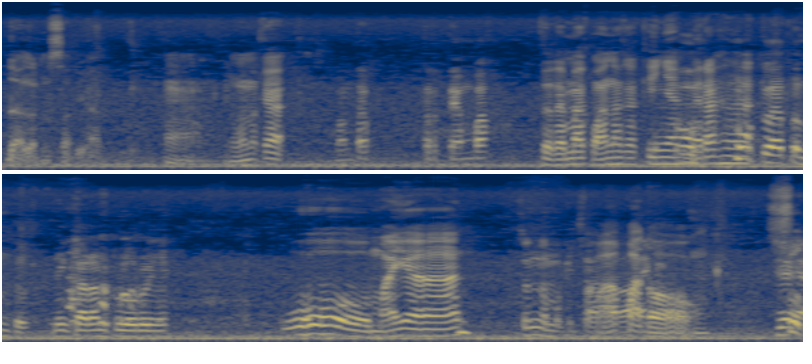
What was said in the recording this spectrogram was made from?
dalam stadion. Nah, gimana kak? mantap tertembak Tertembak mana kakinya? Oh, Merah nggak? kelihatan tuh lingkaran pelurunya Wow, lumayan. itu nggak pakai celana Apa lagi. dong? Shoot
